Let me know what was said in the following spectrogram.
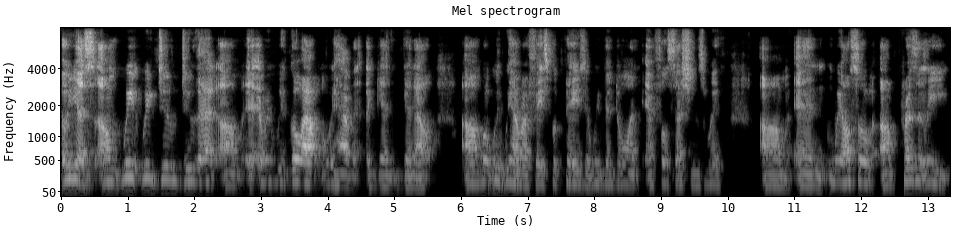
Oh yes, um, we we do do that. Um, every we go out when we haven't again been out. Um, but we, we have our Facebook page that we've been doing info sessions with. Um, and we also are presently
